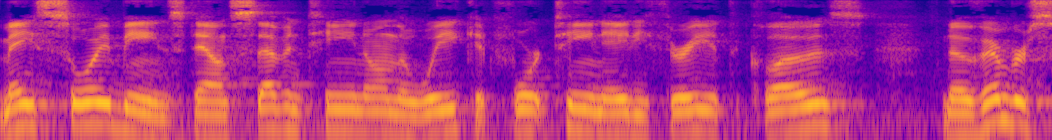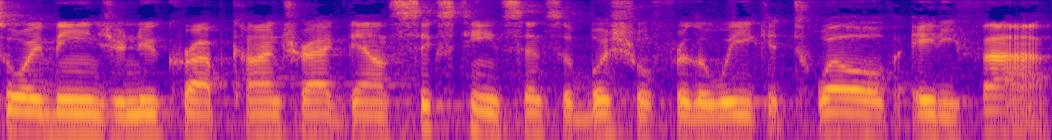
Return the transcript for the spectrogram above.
May soybeans down 17 on the week at 14.83 at the close. November soybeans, your new crop contract down 16 cents a bushel for the week at 12.85.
